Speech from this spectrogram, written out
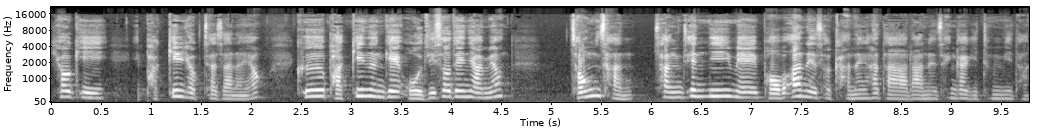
혁이 바뀔 혁자잖아요. 그 바뀌는 게 어디서 되냐면 정산, 상제님의 법 안에서 가능하다라는 생각이 듭니다.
